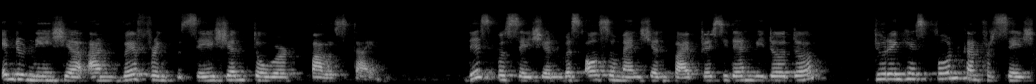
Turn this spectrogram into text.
Indonesia's unwavering position toward Palestine. This position was also mentioned by President Widodo during his phone conversation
